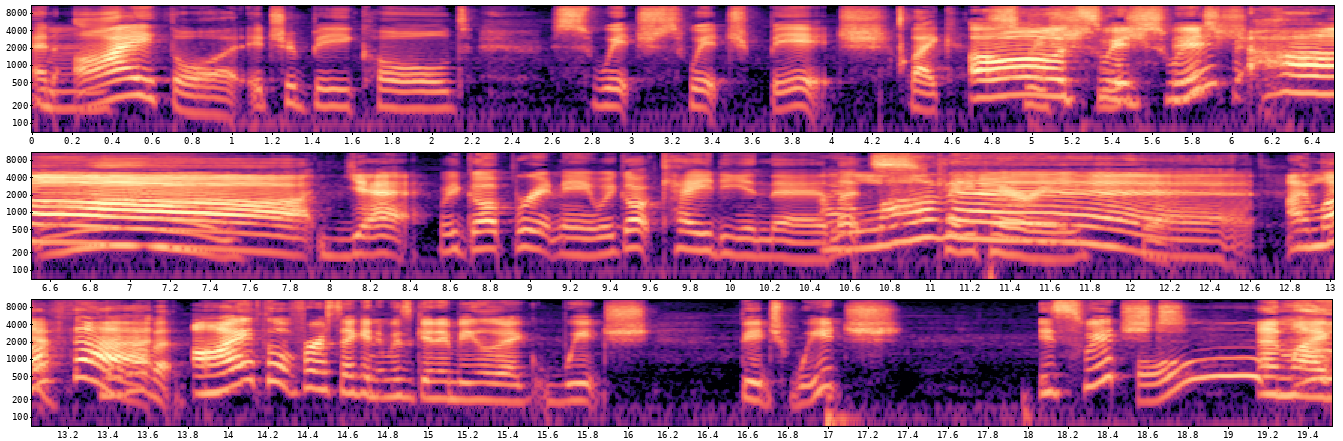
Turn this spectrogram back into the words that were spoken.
and Mm. I thought it should be called Switch Switch Bitch, like oh, swish, switch, switch. Ah, yeah. We got Britney, we got Katie in there. I Let's love Katy it. Perry. Yeah. I love Yeah, I that. love. I thought for a second it was going to be like which bitch which is switched. Ooh. And like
